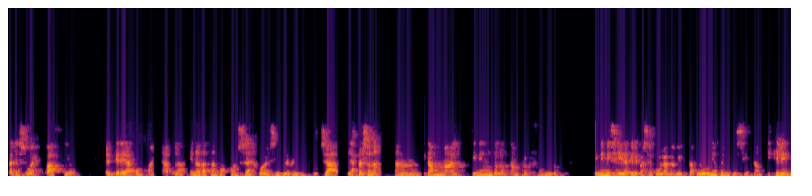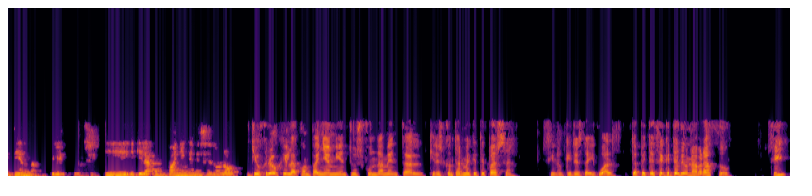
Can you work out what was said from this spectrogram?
darle su espacio, el querer acompañarla, que no da tantos consejos, es simplemente escuchar. Las personas que están tan mal, tienen un dolor tan profundo, tienen esa idea que le pasa por la cabeza, lo único que necesitan es que le entiendan, que le escuchen y, y, que le acompañen en ese dolor. Yo creo que el acompañamiento es fundamental. ¿Quieres contarme qué te pasa? Si no quieres, da igual. ¿Te apetece que te dé un abrazo? ¿Sí?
